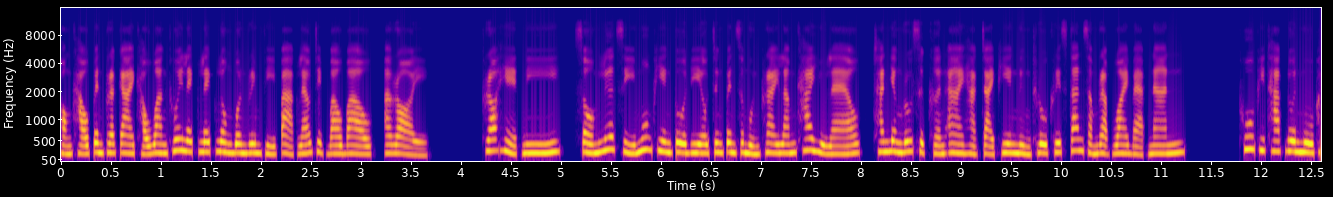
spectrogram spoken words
ของเขาเป็นประกายเขาวางถ้วยเล็กๆ ลงบนริมฝีปากแล้วจิบเบาๆ อร่อย เพราะเหตุนี้โสมเลือดสีม่วงเพียงตัวเดียวจึงเป็นสมุนไพรล้ำค่าอยู่แล้ว ฉันยังรู้สึกเขินอายหากจ่ายเพียงหนึ่งทรูคริสตัลสำหรับไวน์แบบนั้น ผู้พิทักษ์ดวนมูพ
